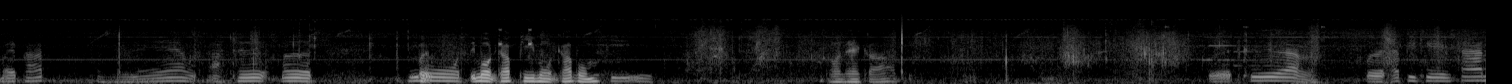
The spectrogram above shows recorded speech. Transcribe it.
ใบพัดใส่แล้วอะเธอเปิดรี เปิดโมทรีโมทครับพีโหมดครับผมที่ออนแอร์การ์ดเปิดเครื่อง เปิดแอปพลิเคชัน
